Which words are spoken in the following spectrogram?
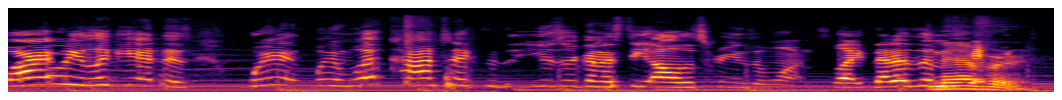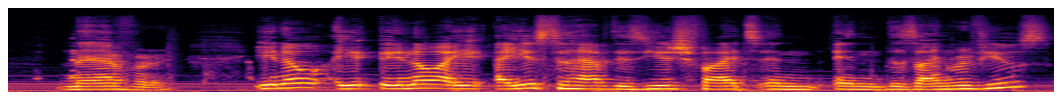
Why are we looking at this? Where, in what context is the user going to see all the screens at once? Like that doesn't. Never, make- never you know you, you know I, I used to have these huge fights in in design reviews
